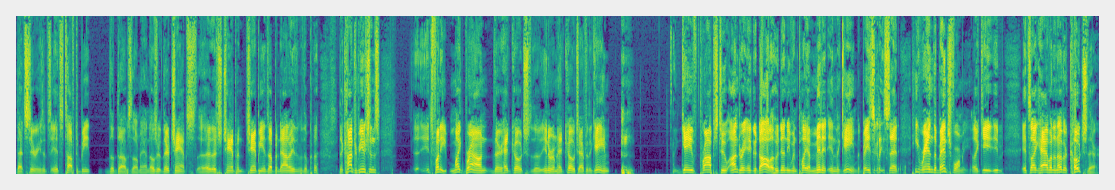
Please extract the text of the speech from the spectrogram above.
that series. It's it's tough to beat the Dubs, though, man. Those are they're champs. Uh, they're, champion champions up and down. I mean, the, the contributions. It's funny. Mike Brown, their head coach, the interim head coach, after the game. gave props to Andre Iguodala, who didn't even play a minute in the game, but basically said he ran the bench for me. Like he, he it's like having another coach there.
